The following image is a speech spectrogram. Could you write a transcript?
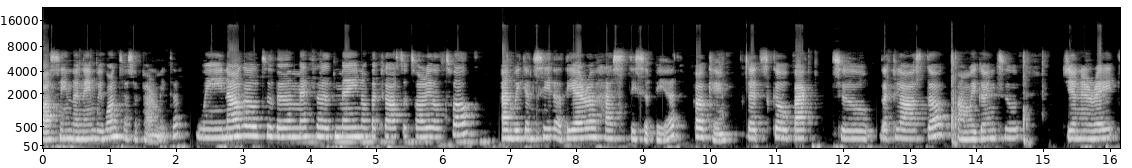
passing the name we want as a parameter. We now go to the method main of the class tutorial 12 and we can see that the error has disappeared. Okay, let's go back to the class dog and we're going to generate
